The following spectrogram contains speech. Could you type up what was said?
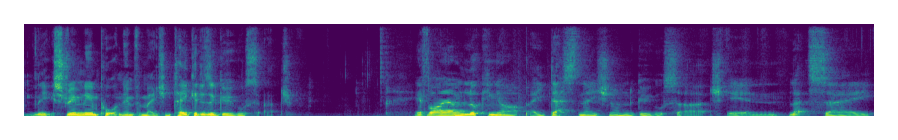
the extremely important information, take it as a Google search. If I am looking up a destination on the Google search in, let's say,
